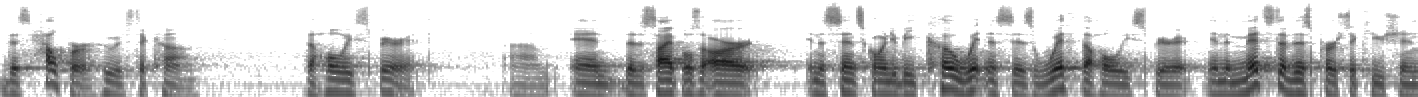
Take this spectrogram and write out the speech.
this helper who is to come, the Holy Spirit. Um, and the disciples are, in a sense, going to be co witnesses with the Holy Spirit in the midst of this persecution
